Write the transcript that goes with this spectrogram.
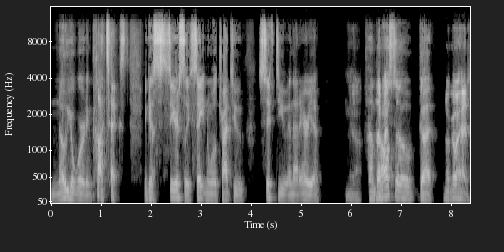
know your word in context because right. seriously, Satan will try to sift you in that area. Yeah. Um, but also, go ahead. No, go ahead.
